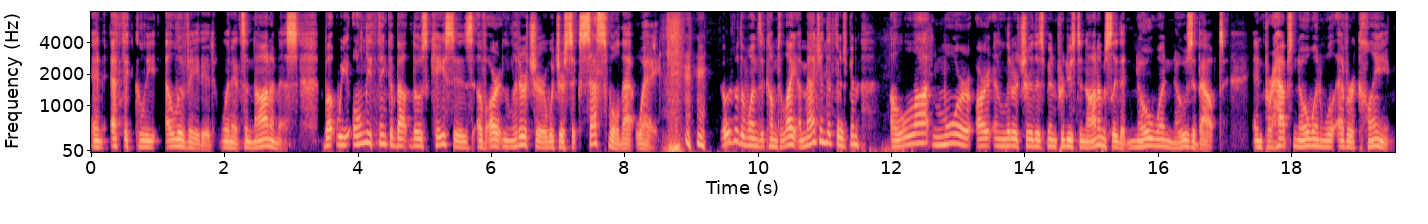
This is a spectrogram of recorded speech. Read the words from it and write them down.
and ethically elevated when it's anonymous. But we only think about those cases of art and literature which are successful that way. those are the ones that come to light. Imagine that there's been a lot more art and literature that's been produced anonymously that no one knows about and perhaps no one will ever claim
